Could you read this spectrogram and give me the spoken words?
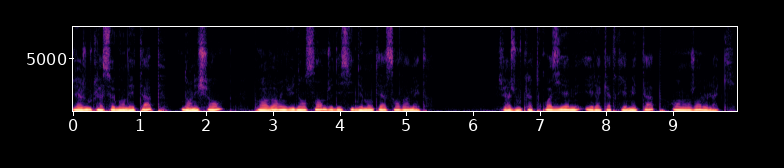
J'ajoute la seconde étape, dans les champs. Pour avoir une vue d'ensemble, je décide de monter à 120 mètres. J'ajoute la troisième et la quatrième étape en longeant le lac.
